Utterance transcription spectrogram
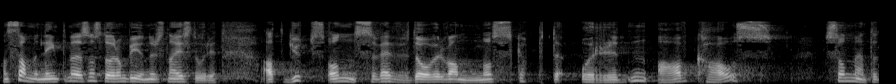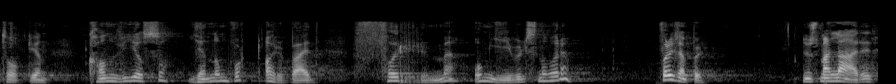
Han sammenlignet med det som står om begynnelsen av historien. At Guds ånd svevde over vannene og skapte orden av kaos. Sånn mente Tolkien. Kan vi også gjennom vårt arbeid forme omgivelsene våre? For eksempel, du som er lærer,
